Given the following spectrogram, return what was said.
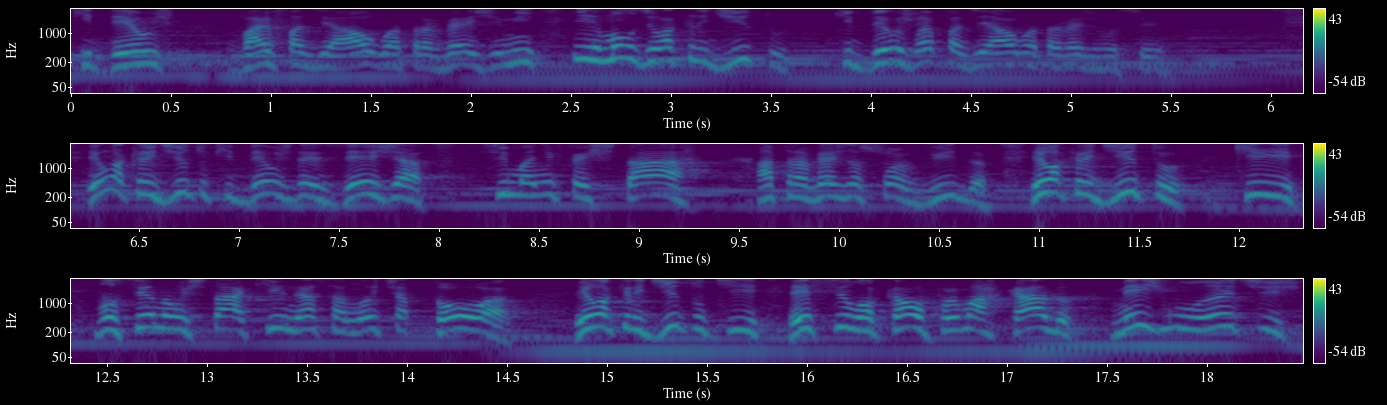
que Deus vai fazer algo através de mim. Irmãos, eu acredito que Deus vai fazer algo através de você. Eu acredito que Deus deseja se manifestar através da sua vida. Eu acredito que você não está aqui nessa noite à toa. Eu acredito que esse local foi marcado mesmo antes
